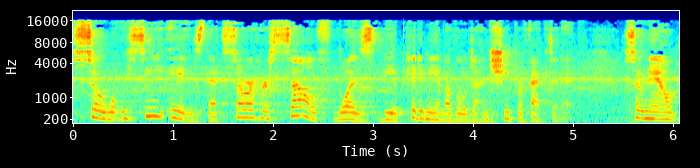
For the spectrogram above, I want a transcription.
So what we see is that Sarah herself was the epitome of avodah, and she perfected it. So now,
